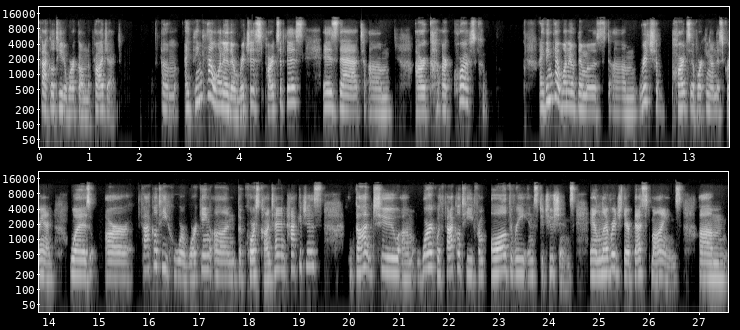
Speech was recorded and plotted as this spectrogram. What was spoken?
faculty to work on the project. Um, I think that one of the richest parts of this is that um, our, our course, I think that one of the most um, rich parts of working on this grant was our faculty who were working on the course content packages got to um, work with faculty from all three institutions and leverage their best minds um,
